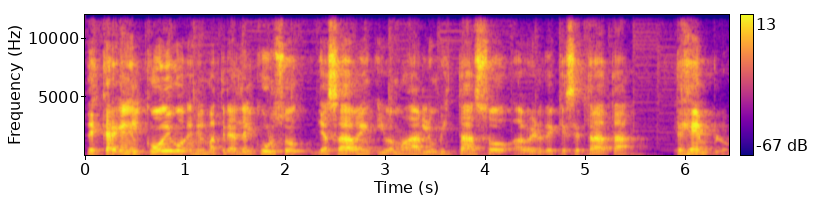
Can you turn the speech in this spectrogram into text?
Descarguen el código en el material del curso, ya saben, y vamos a darle un vistazo a ver de qué se trata este ejemplo.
